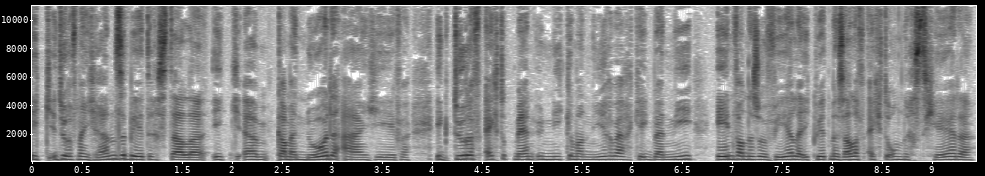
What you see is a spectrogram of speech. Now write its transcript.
Ik durf mijn grenzen beter stellen. Ik um, kan mijn noden aangeven. Ik durf echt op mijn unieke manier werken. Ik ben niet één van de zoveel. Ik weet mezelf echt te onderscheiden.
